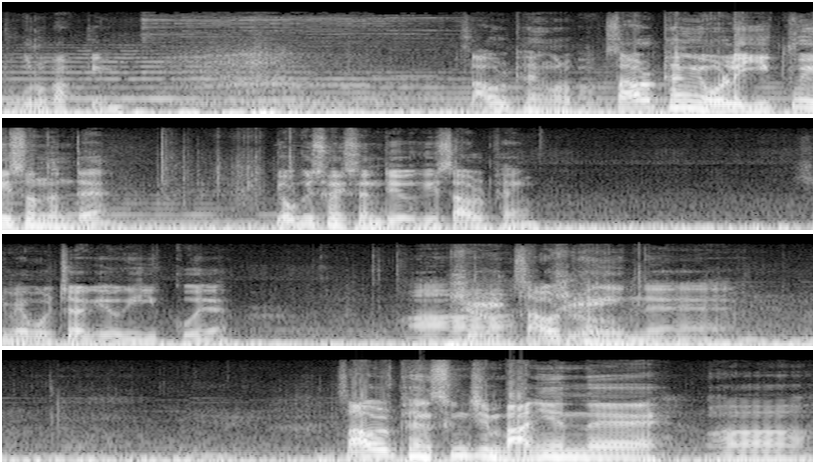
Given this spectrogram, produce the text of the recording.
누구로 바뀜? 싸울팽으로 바 싸울팽이 원래 입구에 있었는데 여기 서 있었는데 여기 싸울팽 힘의 골짜기 여기 입구에 아 싸울팽이 있네 싸울팽 승진 많이 했네 와.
